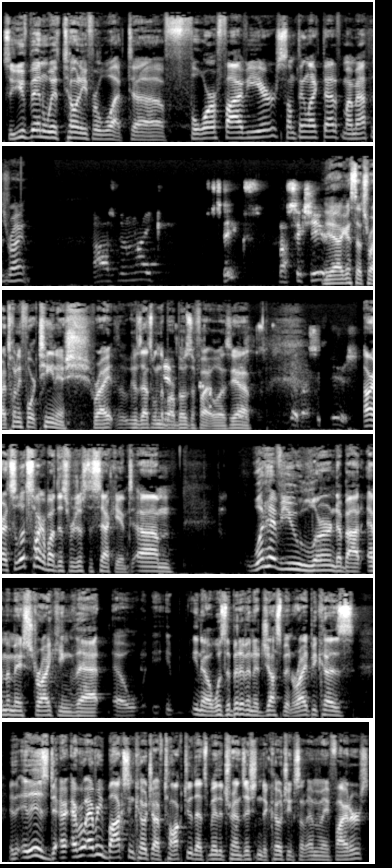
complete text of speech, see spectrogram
so you've been with Tony for what, uh, four or five years, something like that, if my math is right? Uh, it's been like six, about six years. Yeah, I guess that's right. 2014 ish, right? Because that's when the Yeah. Barboza fight was. Yeah. Yeah, about six years. All right, so let's talk about this for just a second. Um, what have you learned about MMA striking that uh, you know was a bit of an adjustment, right? Because it, is every, every boxing coach I've talked to that's made the transition to coaching some MMA fighters,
